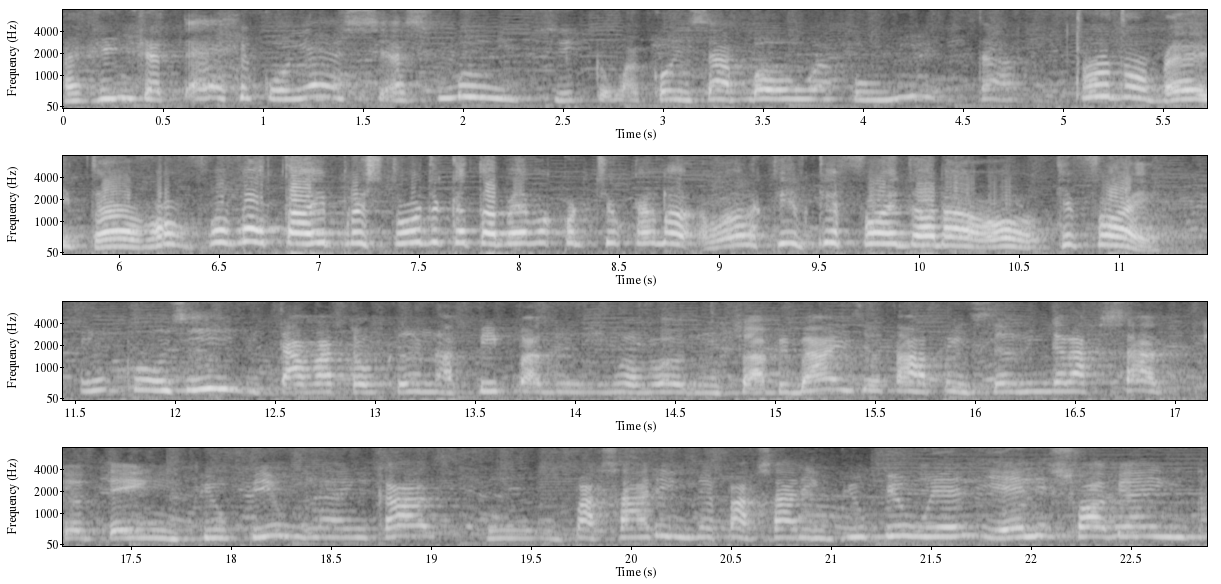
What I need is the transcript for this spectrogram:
A gente até reconhece as músicas, uma coisa boa, bonita. Tudo bem, então. Vou, vou voltar aí pro estúdio que eu também vou curtir o carnaval. O que, que foi, dona? O que foi? Inclusive, tava tocando a pipa do vovô, não sabe mais, eu tava pensando engraçado, porque eu tenho um piu-piu lá em casa, um, um passarinho, né? Passarinho piu-piu, ele, ele sobe ainda.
